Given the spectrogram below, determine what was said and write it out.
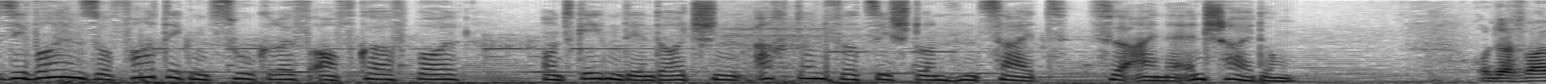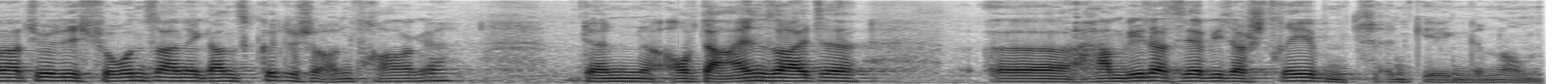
Sie wollen sofortigen Zugriff auf Curveball und geben den Deutschen 48 Stunden Zeit für eine Entscheidung. Und das war natürlich für uns eine ganz kritische Anfrage, denn auf der einen Seite äh, haben wir das sehr widerstrebend entgegengenommen.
